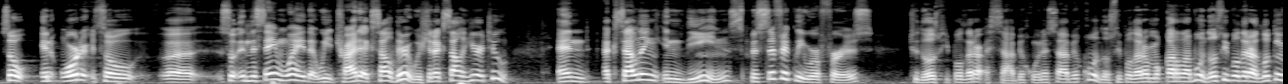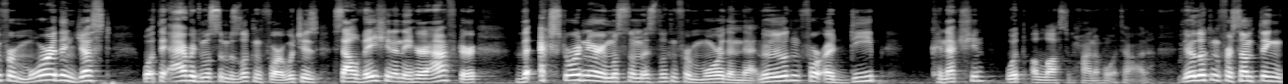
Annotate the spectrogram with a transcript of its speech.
So in order, so uh, so in the same way that we try to excel there, we should excel here too. And excelling in Deen specifically refers to those people that are as-sabiqun as-sabiqun, those people that are muqarrabun, those people that are looking for more than just what the average Muslim is looking for, which is salvation in the hereafter, the extraordinary Muslim is looking for more than that. They're looking for a deep connection with Allah subhanahu wa ta'ala. They're looking for something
